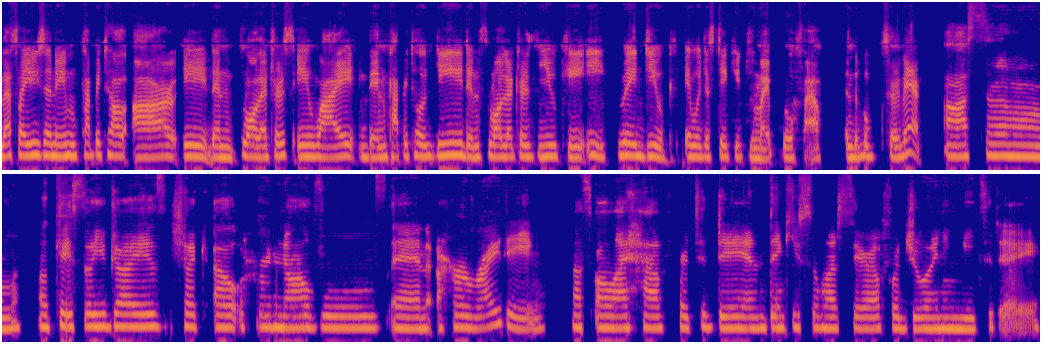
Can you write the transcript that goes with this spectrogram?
That's my username, capital R, A, then small letters A, Y, then capital D, then small letters U, K, E. Ray Duke. It will just take you to my profile and the books are there. Awesome. Okay, so you guys check out her novels and her writing. That's all I have for today. And thank you so much, Sarah, for joining me today.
